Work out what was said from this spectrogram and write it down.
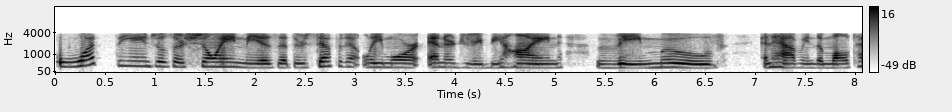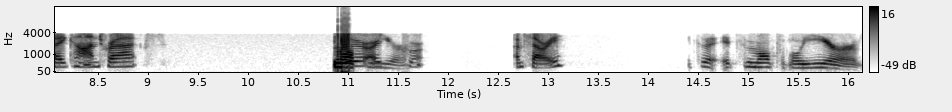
What the angels are showing me is that there's definitely more energy behind the move and having the multi contracts. Multi-year. I'm sorry. It's a it's multiple years,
